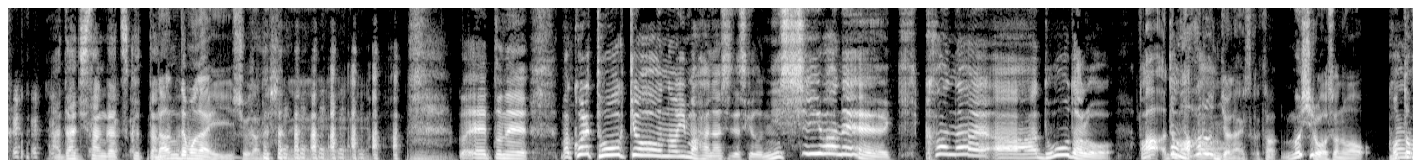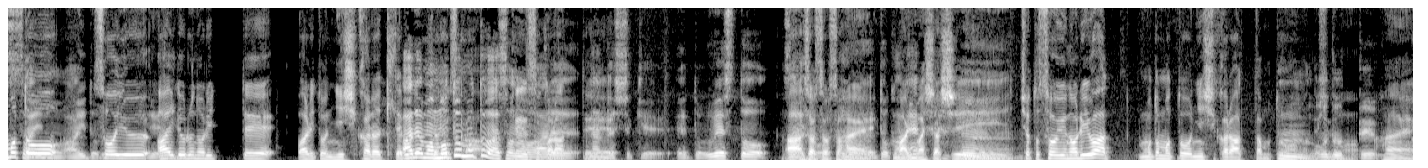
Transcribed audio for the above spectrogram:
アダチさんが作ったんなんでもない集団でしたね。えーっとね、まあ、これ東京の今話ですけど、西はね、聞かない、ああ、どうだろう。あ、でもあるんじゃないですか。そむしろその、もともと、ルそういうアイドル乗りって、割と西から来てるあ、でも、もともとはその、あれ。何でしたっけ、えっと、ウエスト。あそうそうそう、はい。とか、ね。もありましたし、うんちょっとそういうノリは、もともと西からあったもとは思うんですけど、踊って、はい。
